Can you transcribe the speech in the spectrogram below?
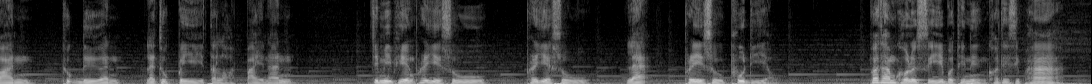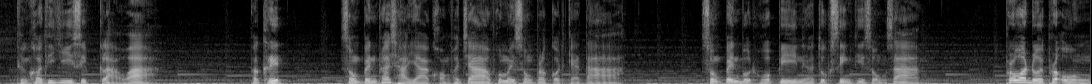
วัน ทุกเดือนและทุกปีตลอดไปนั้น จะมีเพียงพระเยซู พระเยซู และพระเยซูผู้เดียว พระธรรมโคลสีบทที่ 1 ข้อที่ 15 ถึงข้อที่ 20 กล่าวว่า พระคริสต์ทรงเป็นพระฉายาของพระเจ้าผู้ไม่ทรงปรากฏแก่ตา ทรงเป็นบุตรหัวปีเหนือทุกสิ่งที่ทรงสร้าง เพราะว่าโดยพระองค์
